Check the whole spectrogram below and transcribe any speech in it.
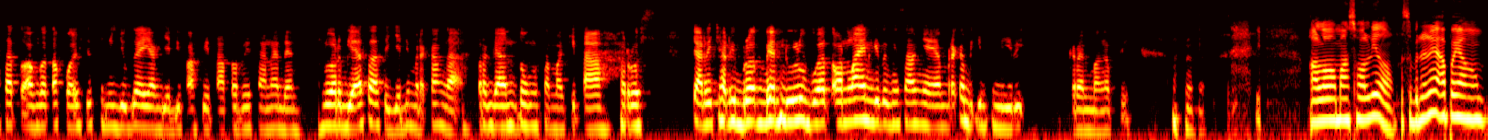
satu anggota koalisi seni juga yang jadi fasilitator di sana dan luar biasa sih. Jadi mereka nggak tergantung sama kita harus cari-cari broadband dulu buat online gitu misalnya ya. Mereka bikin sendiri. Keren banget sih. Kalau Mas Walil, sebenarnya apa yang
